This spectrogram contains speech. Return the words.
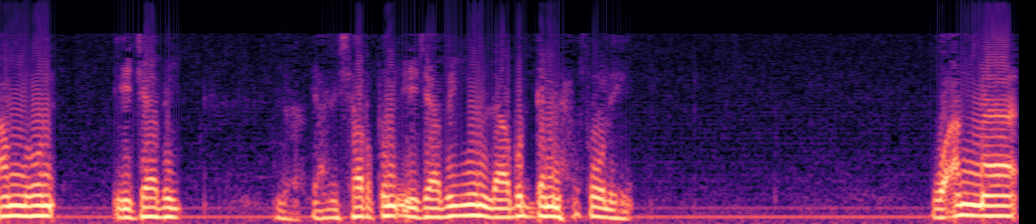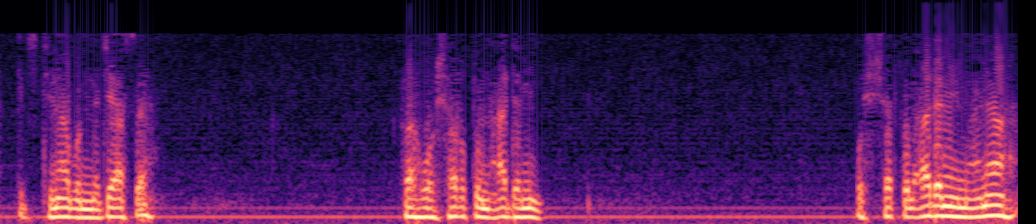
أمر إيجابي نعم. يعني شرط إيجابي لا بد من حصوله وأما اجتناب النجاسة فهو شرط عدمي. والشرط العدمي معناه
